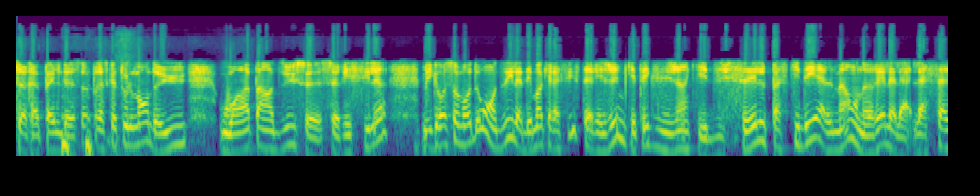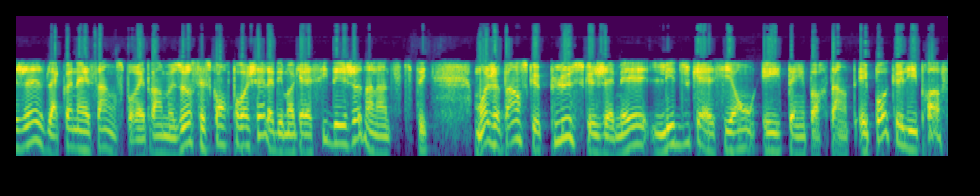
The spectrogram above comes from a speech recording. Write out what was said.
se, rappellent de ça. Presque tout le monde a eu ou a entendu ce, récit-là. Mais grosso modo, on dit que la démocratie, c'est un régime qui est exigeant, qui est difficile, parce qu'idéalement, on aurait la, sagesse de la connaissance pour être en mesure. C'est ce qu'on reprochait à la démocratie déjà dans l'Antiquité. Moi, je pense que plus que jamais, l'éducation est importante. Et pas que les profs.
